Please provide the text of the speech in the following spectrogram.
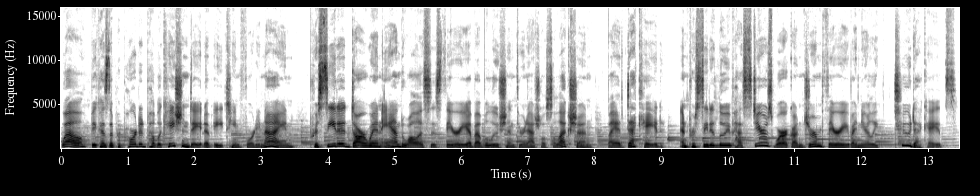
Well, because the purported publication date of 1849 preceded Darwin and Wallace's theory of evolution through natural selection by a decade, and preceded Louis Pasteur's work on germ theory by nearly two decades.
